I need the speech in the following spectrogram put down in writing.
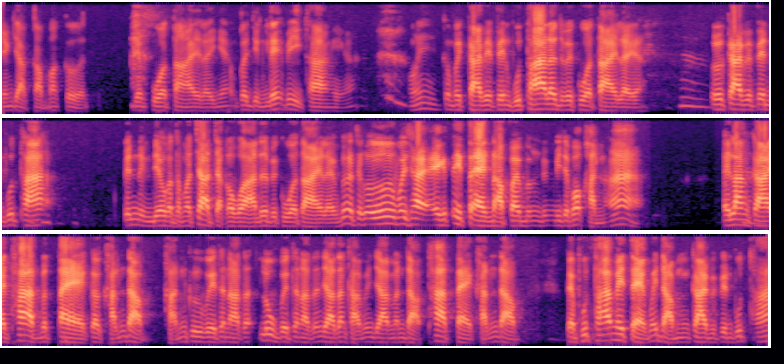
ยังอยากกลับมาเกิด ยังกลัวตายอะไรเงี้ยมันก็ยังเละไปอีกทางอย่างเงี้ยโอ้ยก็ไปกลายไปเป็นพุทธะแล้วจะไปกลัวตายอะไรอะเออกลายไปเป็นพุทธะเป็นหนึ่งเดียวกับธรรมชาติจักรวาลแล้วจะไปกลัวตายอะไรก็จะเออไม่ใช่ไอ้ไอ้แตกดับไปมันมีเฉพาะขันธ์ห้าไอ้ร่างกายธาตุมันแตกกับขันธ์ดับ ขันธ์คือเวทนารูปเวทนาสัญญาสังขารวิญญาณมันดับธาตุแตกขันธ์ดับ แต่พุทธะไม่แตกไม่ดับมันกลายไปเป็นพุทธะ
